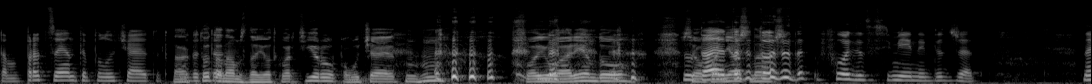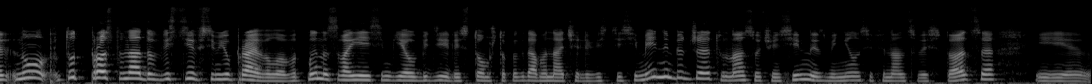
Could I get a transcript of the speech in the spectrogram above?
там, проценты получают А откуда-то. кто-то нам сдает квартиру, получает свою аренду. Ну Все да, понятно. это же тоже да, входит в семейный бюджет. Ну, тут просто надо ввести в семью правила. Вот мы на своей семье убедились в том, что когда мы начали вести семейный бюджет, у нас очень сильно изменилась и финансовая ситуация, и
